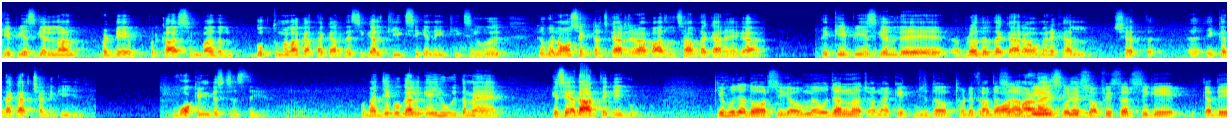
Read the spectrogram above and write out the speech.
ਕੇਪੀਐਸ ਗਿੱਲ ਨਾਲ ਵੱਡੇ ਪ੍ਰਕਾਸ਼ ਸਿੰਘ ਬਾਦਲ ਗੁਪਤ ਮੁਲਾਕਾਤਾਂ ਕਰਦੇ ਸੀ ਗੱਲ ਠੀਕ ਸੀ ਕਿ ਨਹੀਂ ਠੀਕ ਸੀ? ਕਿਉਂਕਿ ਕਿਉਂਕਿ 9 ਸੈਕਟਰ 'ਚ ਘਰ ਜਿਹੜਾ ਬਾਦਲ ਸਾਹਿਬ ਦਾ ਘਰ ਹੈਗਾ ਤੇ ਕੇਪੀਐਸ ਗਿੱਲ ਦੇ ਬ੍ਰਦਰ ਦਾ ਘਰ ਆ ਉਹ ਮੇਰੇ ਖਿਆਲ ਸ਼ਾਇਦ ਇੱਕ ਅੱਧਾ ਘਰ ਛੱਡ ਕੇ ਹੀ ਹੈ ਵਾਕਿੰਗ ਡਿਸਟੈਂਸ ਤੇ ਹੀ ਉਹ ਮੈਂ ਜੇ ਕੋਈ ਗੱਲ ਕਹੀ ਹੋਊਗੀ ਤਾਂ ਮੈਂ ਕਿਸੇ ਆਧਾਰ ਤੇ ਕਹੀ ਹੋਊ ਕਿਹੋ ਜਿਹਾ ਦੌਰ ਸੀਗਾ? ਉਹ ਮੈਂ ਉਹ ਜਾਨਣਾ ਚਾਹੁੰਦਾ ਕਿ ਜਦੋਂ ਤੁਹਾਡੇ ਫਾਦਰ ਸਾਹਿਬ ਵੀ ਪੁਲਿਸ। ਆਫੀਸਰ ਸੀਗੇ ਕਦੇ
